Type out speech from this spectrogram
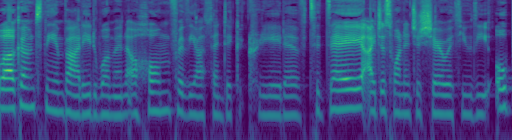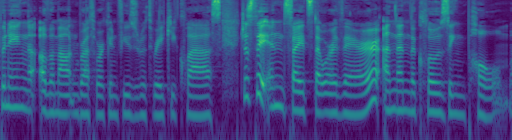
Welcome to the Embodied Woman, a home for the authentic creative. Today, I just wanted to share with you the opening of a mountain breathwork infused with Reiki class, just the insights that were there, and then the closing poem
